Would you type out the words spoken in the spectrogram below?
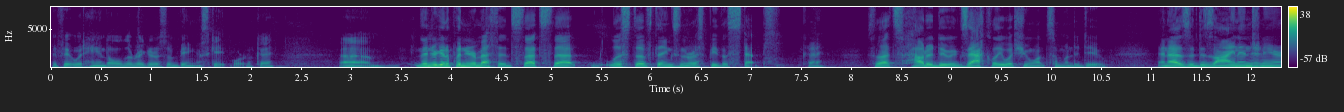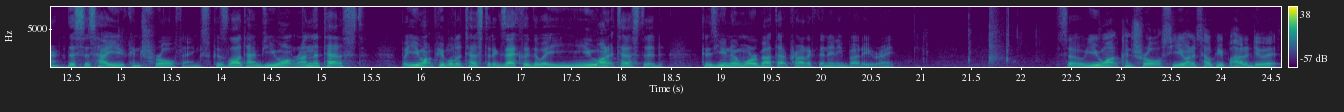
if it would handle the rigors of being a skateboard. Okay, um, then you're going to put in your methods. That's that list of things in the recipe, the steps. Okay, so that's how to do exactly what you want someone to do. And as a design engineer, this is how you control things. Because a lot of times you won't run the test, but you want people to test it exactly the way you want it tested because you know more about that product than anybody, right? So you want control. So you want to tell people how to do it,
